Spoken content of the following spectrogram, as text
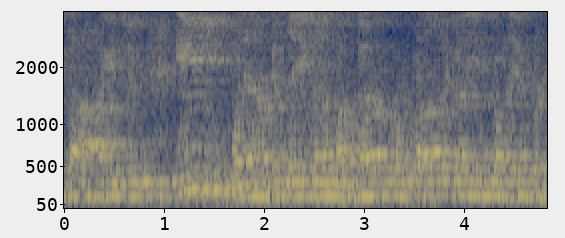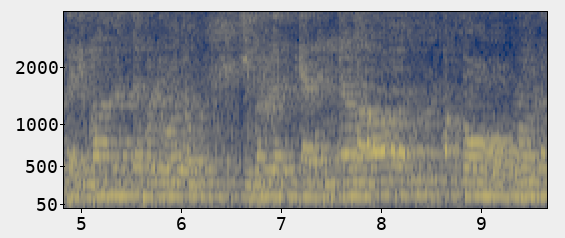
സഹായിച്ചു ഈ ഇവരുടെ കരങ്ങളാൽ അല്ലാഹുവിടെ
